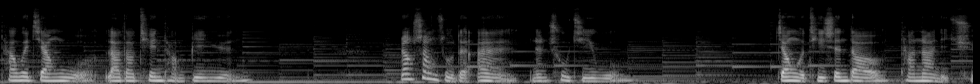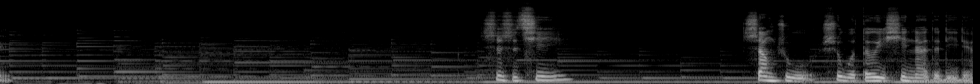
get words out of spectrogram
它会将我拉到天堂边缘。让上主的爱能触及我，将我提升到他那里去。四十七，上主是我得以信赖的力量。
